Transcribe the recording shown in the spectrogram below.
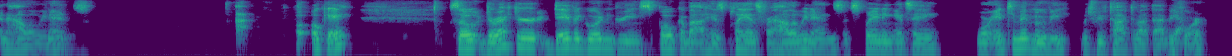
and Halloween Ends. Ah, okay. So, director David Gordon Green spoke about his plans for Halloween Ends, explaining it's a more intimate movie, which we've talked about that Yeah. before,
